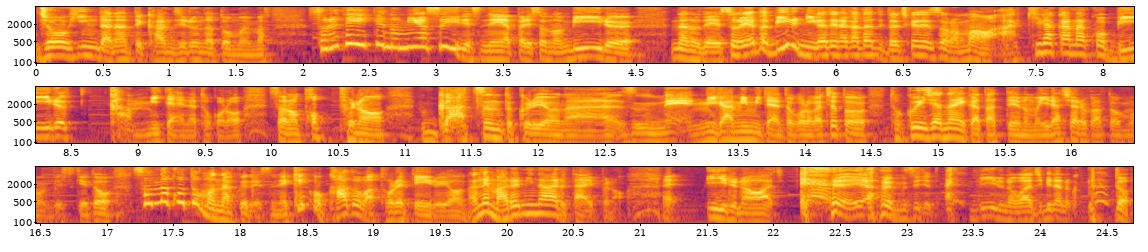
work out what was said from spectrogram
上品だなって感じるんだと思います。それでいて飲みやすいですね。やっぱりそのビールなので、それやっぱビール苦手な方ってどっちかというとそのまあ明らかなこうビール感みたいなところ、そのポップのガツンとくるような、ね、苦味みたいなところがちょっと得意じゃない方っていうのもいらっしゃるかと思うんですけど、そんなこともなくですね、結構角は取れているようなね、丸みのあるタイプの、え、ビールのお味、やばい、むせちゃった。ビールのお味見なのかなと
